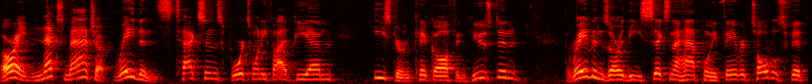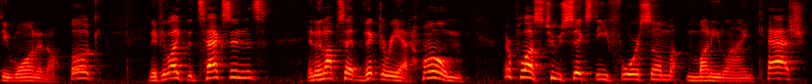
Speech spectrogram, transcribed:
All right, next matchup Ravens, Texans, 4:25 p.m. Eastern kickoff in Houston. The Ravens are the six and a half point favorite. Totals 51 and a hook. And if you like the Texans in an upset victory at home, they're plus 260 for some money line cash.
